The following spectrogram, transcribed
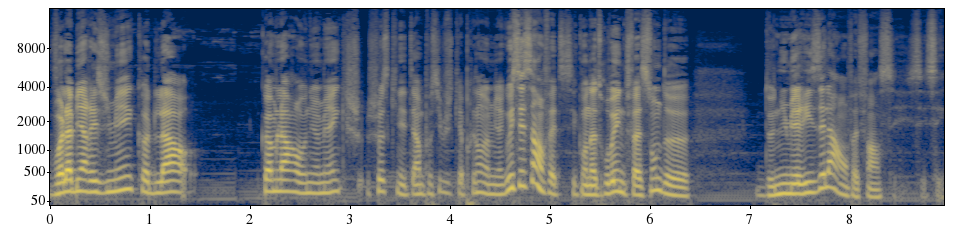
Voilà bien résumé, code l'art comme l'art au numérique, chose qui n'était impossible jusqu'à présent au numérique. Oui, c'est ça en fait. C'est qu'on a trouvé une façon de, numériser l'art en fait. Enfin, c'est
